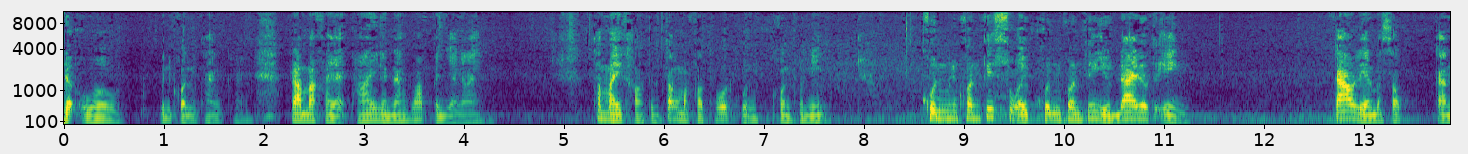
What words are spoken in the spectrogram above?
The World เป็นคนทางไกล เรามาขยายไพ่กันนะว่าเป็นอย่างไรทำไมเขาถึงต้องมาขอโทษคุณคนคนนี้ คุณเป็นคนที่สวยคุณคนที่อยู่ได้ด้วยตัวเองเก้าเหรียญประสบกัน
